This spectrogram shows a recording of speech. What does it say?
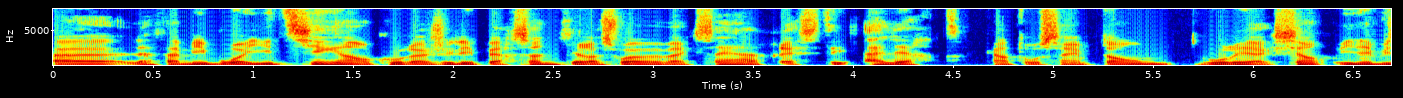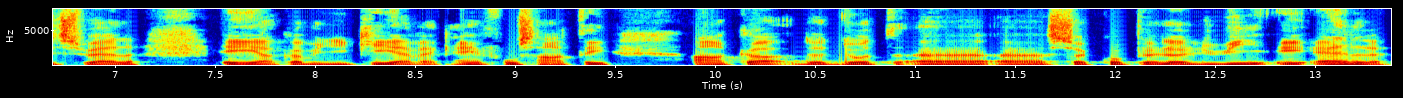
euh, la famille Boyer tient à encourager les personnes qui reçoivent un vaccin à rester alertes quant aux symptômes, aux réactions inhabituelles et à communiquer avec Info Santé en cas de doute. Euh, euh, ce couple-là, lui et elle,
